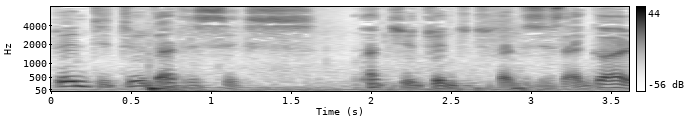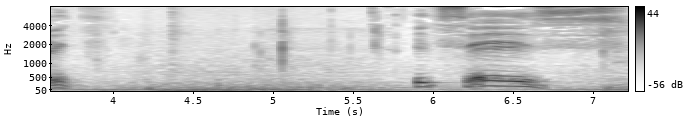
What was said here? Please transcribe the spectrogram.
22 36. Matthew 22 36. I got it. It says,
